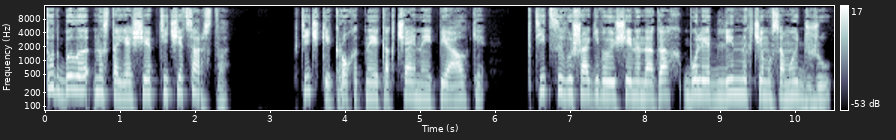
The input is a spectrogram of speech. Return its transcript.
Тут было настоящее птичье царство. Птички, крохотные, как чайные пиалки, птицы, вышагивающие на ногах более длинных, чем у самой Джу,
